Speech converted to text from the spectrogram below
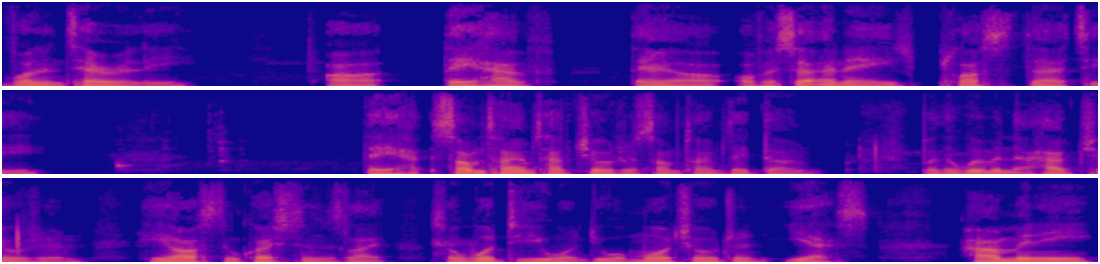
voluntarily are they have they are of a certain age plus 30 they sometimes have children sometimes they don't. But the women that have children he asks them questions like so what do you want? Do you want more children? Yes. How many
